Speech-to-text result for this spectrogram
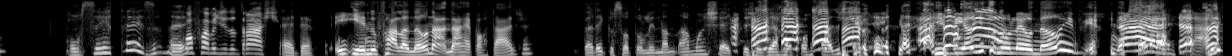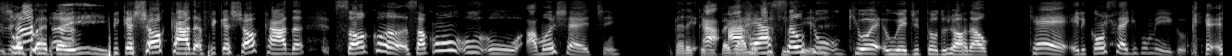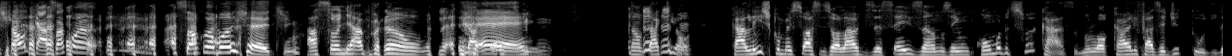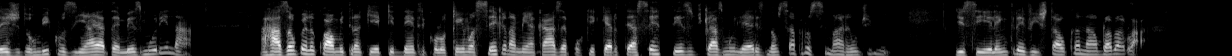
Com certeza, né? Qual foi a medida drástica? É, deve. E, e ele não fala não na, na reportagem? Peraí que eu só tô lendo a, a manchete, deixa eu ver a reportagem. Riviane, tu não leu não, Riviane? É. Me completa aí. Fica chocada, fica chocada só com, só com o, o- a manchete. Peraí que eu vou A, pegar a a notícia reação que, o, que o, o editor do jornal quer, ele consegue comigo. Que é chocar, só com a, só com a manchete. A Sônia Abrão, né? Dá É. certinho. Não, tá aqui, ó. Calixto começou a se isolar aos 16 anos em um cômodo de sua casa. No local, ele fazia de tudo, desde dormir, cozinhar e até mesmo urinar. A razão pela qual me tranquei aqui dentro e coloquei uma cerca na minha casa é porque quero ter a certeza de que as mulheres não se aproximarão de mim. Disse ele em entrevista ao canal, blá blá blá.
